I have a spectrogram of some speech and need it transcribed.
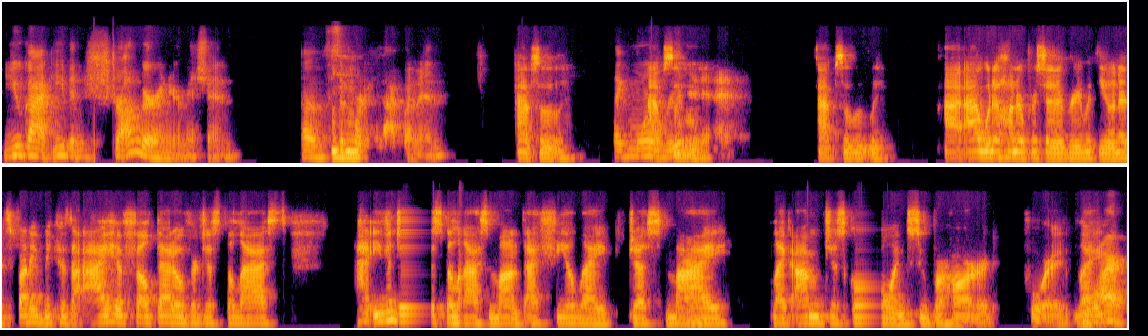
you got even stronger in your mission of mm-hmm. supporting mm-hmm. Black women. Absolutely. Like more Absolutely. rooted in it. Absolutely. I, I would 100% agree with you. And it's funny because I have felt that over just the last even just the last month, I feel like just my like I'm just going super hard for it. Like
